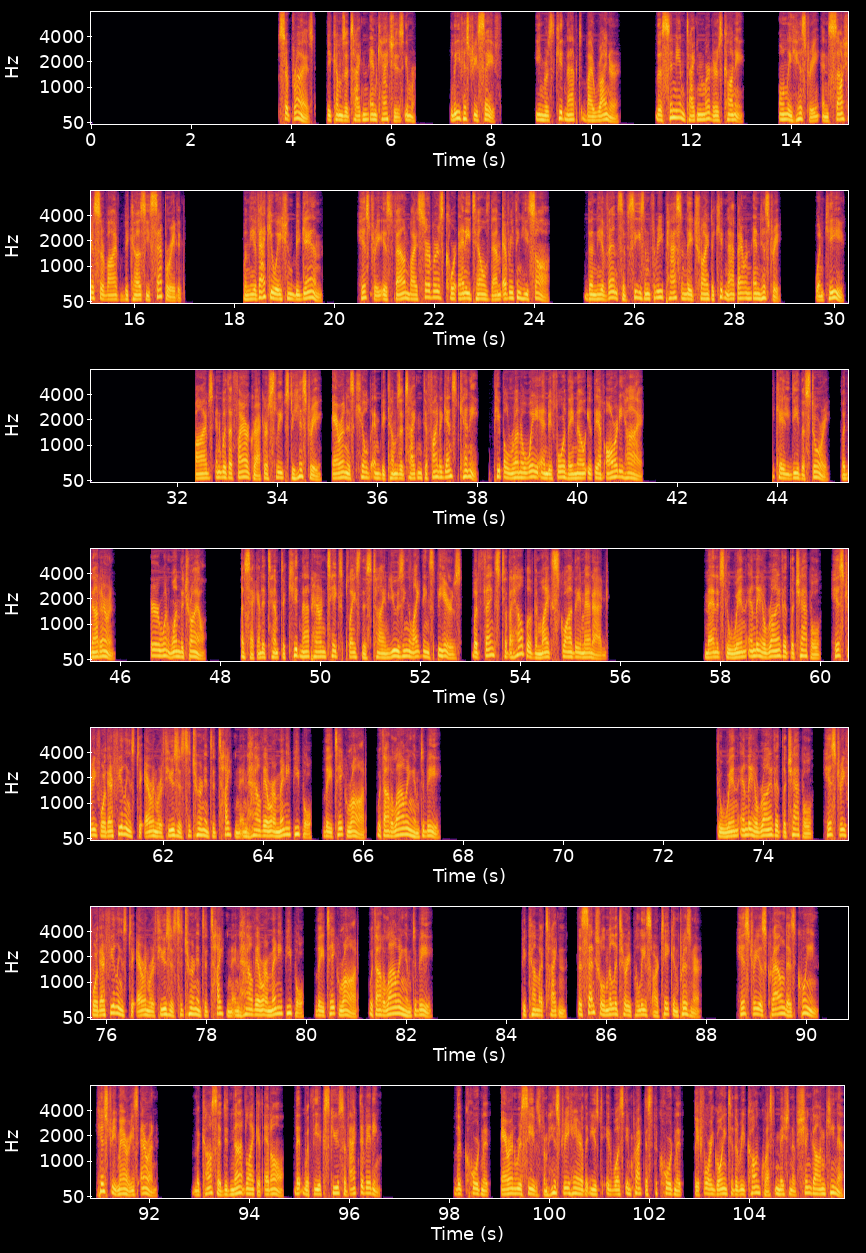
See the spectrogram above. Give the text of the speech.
Surprised, becomes a titan and catches Emer. Leave history safe. Emer's kidnapped by Reiner. The Simian titan murders Connie. Only history and Sasha survived because he separated when the evacuation began. History is found by servers core and he tells them everything he saw. Then the events of Season 3 pass and they try to kidnap Aaron and History. When Key arrives and with a firecracker sleeps to History, Aaron is killed and becomes a Titan to fight against Kenny, people run away and before they know it they have already high. KD the story, but not Aaron. Erwin won the trial. A second attempt to kidnap Aaron takes place this time using lightning spears, but thanks to the help of the Mike squad they manag manage to win and they arrive at the chapel, history for their feelings to Aaron refuses to turn into Titan and how there are many people, they take Rod, without allowing him to be. To win and they arrive at the chapel, history for their feelings to Aaron refuses to turn into Titan and how there are many people, they take Rod, without allowing him to be. Become a Titan the Central Military Police are taken prisoner. History is crowned as queen. History marries Aaron. Mikasa did not like it at all, that with the excuse of activating the coordinate, Aaron receives from History hair that used it was in practice the coordinate, before going to the reconquest mission of Shiganshina.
